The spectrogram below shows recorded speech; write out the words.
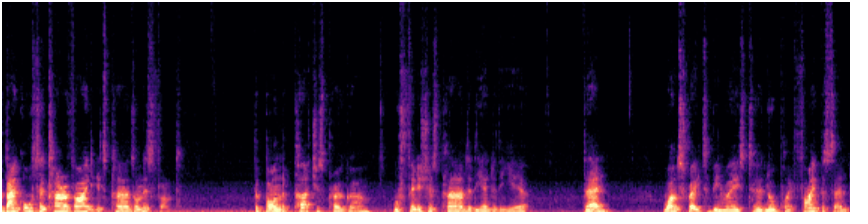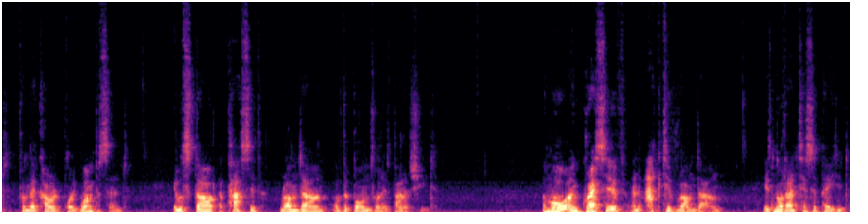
The bank also clarified its plans on this front. The bond purchase programme will finish as planned at the end of the year. Then, once rates have been raised to 0.5% from their current 0.1%, it will start a passive rundown of the bonds on its balance sheet. A more aggressive and active rundown is not anticipated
